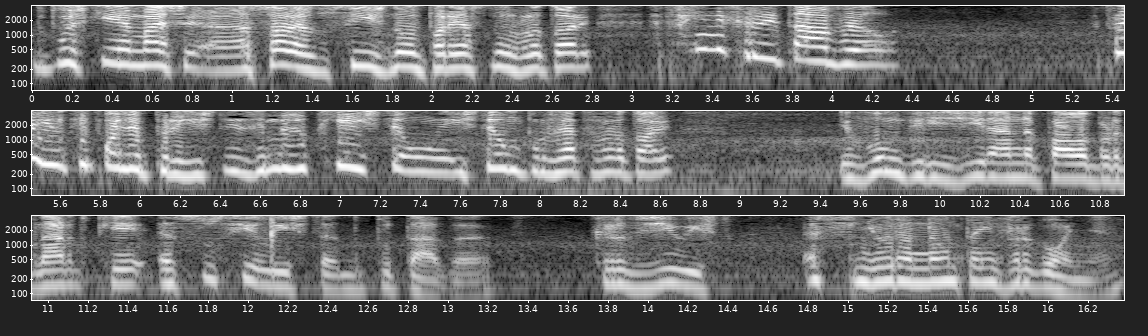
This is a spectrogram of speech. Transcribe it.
Depois quem é mais, a Sora do SIS não aparece num relatório. É bem inacreditável. É bem, tipo olha para isto e diz, mas o que é isto? É um, isto é um projeto de relatório? Eu vou-me dirigir à Ana Paula Bernardo, que é a socialista deputada que redigiu isto. A senhora não tem vergonha?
